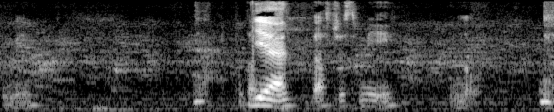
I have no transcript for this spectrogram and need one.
for me. That's Yeah. that's just me. Not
